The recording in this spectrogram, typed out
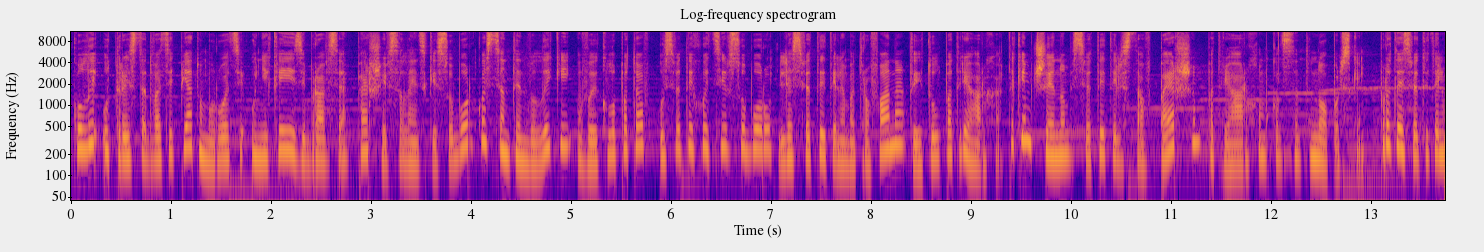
Коли у 325 році у Нікеї зібрався перший Вселенський собор, Костянтин Великий виклопотав у святих отців собору для святителя Митрофана титул патріарха. Таким чином, святитель став першим патріархом Константинопольським. Проте святитель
